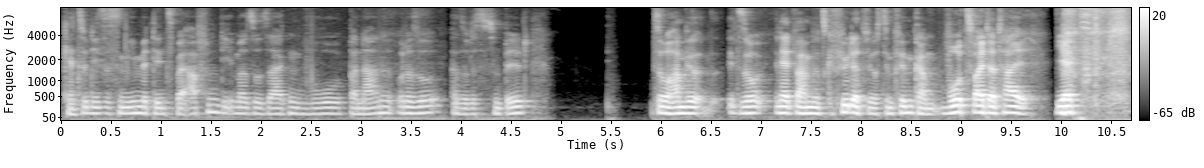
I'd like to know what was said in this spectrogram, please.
Kennst du dieses Meme mit den zwei Affen, die immer so sagen, wo Banane oder so? Also das ist ein Bild. So haben wir, so in etwa haben wir uns gefühlt, als wir aus dem Film kamen. Wo zweiter Teil? Jetzt.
